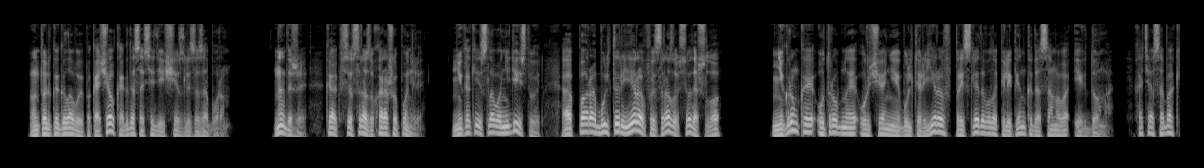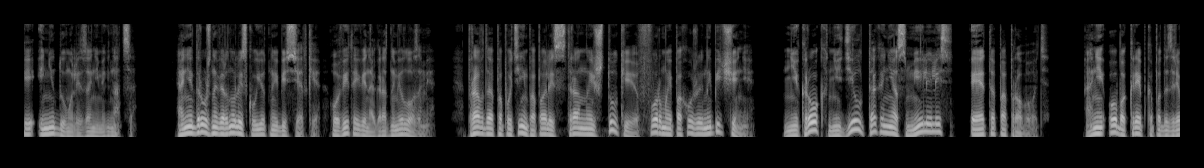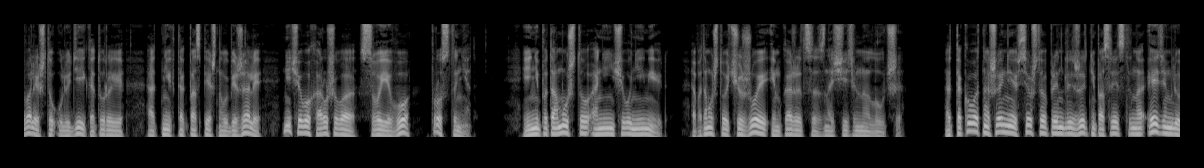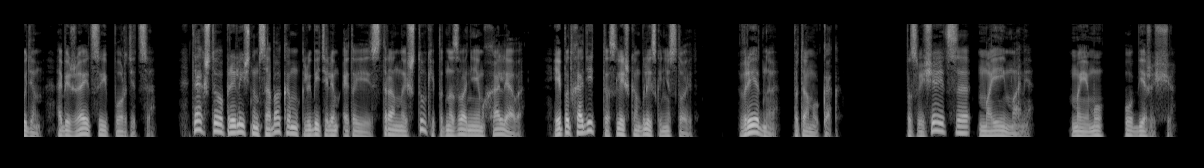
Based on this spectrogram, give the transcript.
Он только головой покачал, когда соседи исчезли за забором. Надо же, как все сразу хорошо поняли. Никакие слова не действуют, а пара бультерьеров, и сразу все дошло. Негромкое утробное урчание бультерьеров преследовало Пилипенко до самого их дома, хотя собаки и не думали за ними гнаться. Они дружно вернулись к уютной беседке, увитой виноградными лозами. Правда, по пути им попались странные штуки, формой похожие на печенье. Ни Крок, ни Дил так и не осмелились это попробовать. Они оба крепко подозревали, что у людей, которые от них так поспешно убежали, ничего хорошего своего просто нет. И не потому, что они ничего не имеют, а потому что чужое им кажется значительно лучше. От такого отношения все, что принадлежит непосредственно этим людям, обижается и портится. Так что приличным собакам, к любителям этой странной штуки под названием халява, и подходить-то слишком близко не стоит. Вредно, потому как. Посвящается моей маме, моему убежищу.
